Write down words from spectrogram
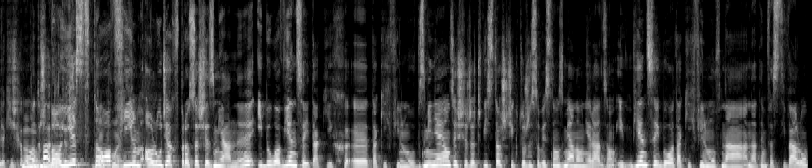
jakiejś chyba no odwagi Bo też. jest to film o ludziach w procesie zmiany i było więcej takich, e, takich filmów w zmieniającej się rzeczywistości, którzy sobie z tą zmianą nie radzą. I więcej było takich filmów na, na tym festiwalu.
